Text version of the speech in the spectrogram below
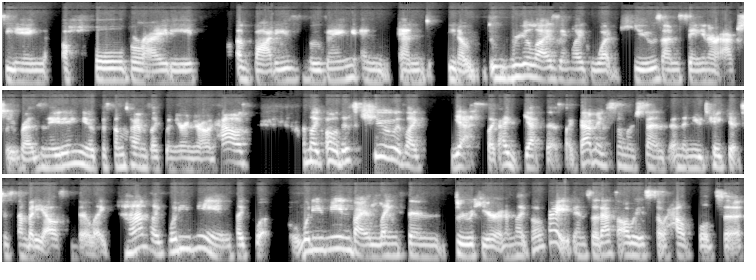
seeing a whole variety of bodies moving and and you know realizing like what cues I'm saying are actually resonating. You know, because sometimes like when you're in your own house, I'm like, oh, this cue is like. Yes, like I get this. Like that makes so much sense. And then you take it to somebody else and they're like, huh? Like, what do you mean? Like, what what do you mean by lengthen through here? And I'm like, oh, right. And so that's always so helpful to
